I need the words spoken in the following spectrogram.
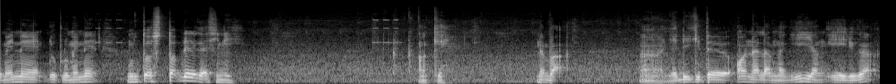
minit, 20 minit. Untuk stop dia dekat sini. Okey. Nampak? Ha, jadi kita on alam lagi yang A juga.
